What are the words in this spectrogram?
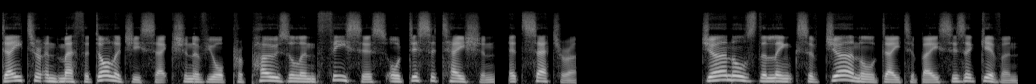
data and methodology section of your proposal and thesis or dissertation, etc. Journals The links of journal databases are given.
